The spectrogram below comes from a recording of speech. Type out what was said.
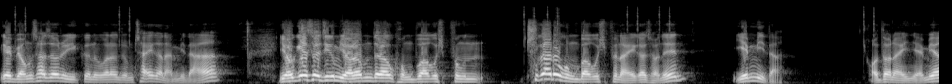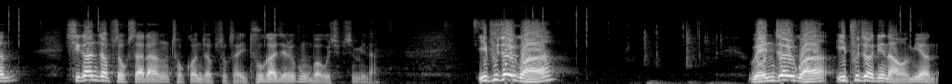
이게 명사절을 이끄는 거랑 좀 차이가 납니다. 여기에서 지금 여러분들하고 공부하고 싶은 추가로 공부하고 싶은 아이가 저는 얘입니다. 어떤 아이냐면 시간 접속사랑 조건 접속사 이 두 가지를 공부하고 싶습니다. 이프절과 왼절과 if절이 나오면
